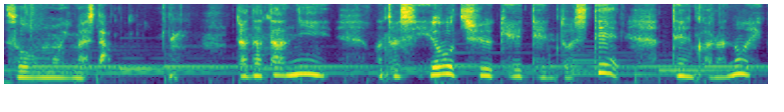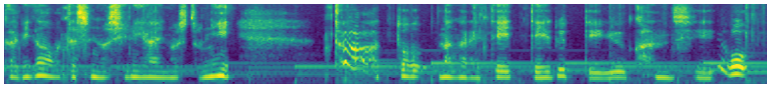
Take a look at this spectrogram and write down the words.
そう思いました。ただ単に私を中継点として天からの光が私の知り合いの人にたーっと流れていっているっていう感じを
